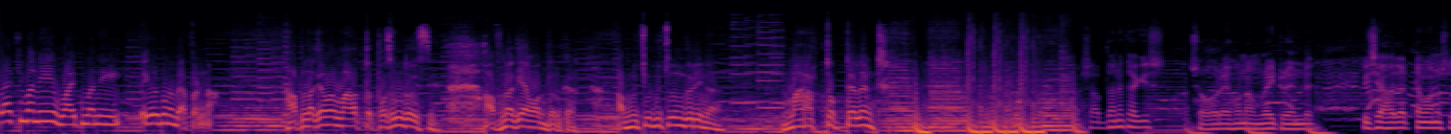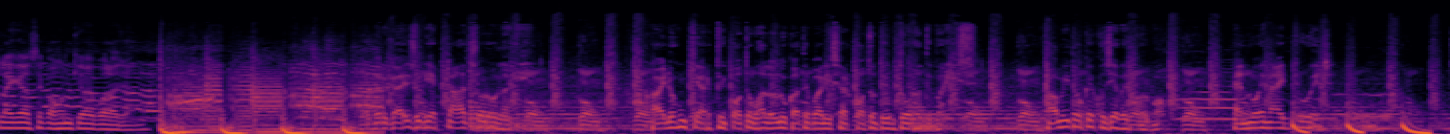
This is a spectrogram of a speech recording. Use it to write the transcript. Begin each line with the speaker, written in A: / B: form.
A: Black money white মানি এগুলো কোনো ব্যাপার না।
B: আপনাকে আমার মারাত্মক পছন্দ হয়েছে। আপনাকে আমার দরকার। আপনি শুধু চুন্দরী না। মারাত্মক ট্যালেন্ট
C: সাবধানে থাকিস। শহরে এখন আমরাই ট্রেন্ডে পিছিয়ে হাজারটা মানুষ লাগে আছে কখন কি হয় বলা যায় না। ওদের গায়ে যদি একটা আচরও লাগে আই ডোন্ট কেয়ার তুই কত ভালো লুকাতে পারিস আর কত দূর দৌড়াতে পারিস। আমি তোকে খুঁজে বের করব। And when I do it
